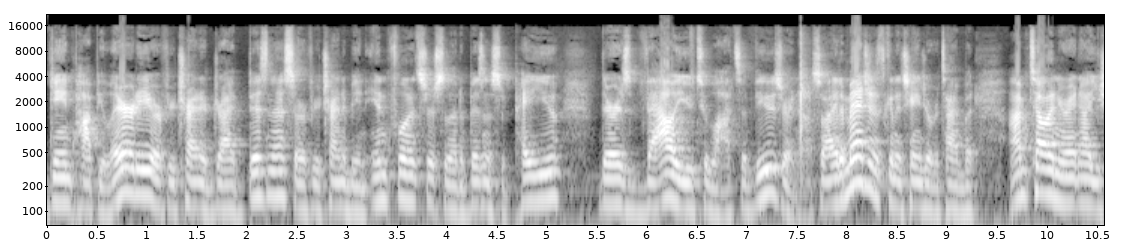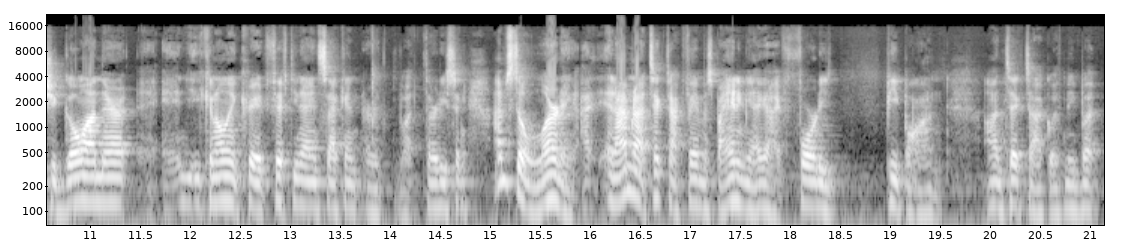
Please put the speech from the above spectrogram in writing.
gain popularity or if you're trying to drive business or if you're trying to be an influencer so that a business would pay you there is value to lots of views right now. So i'd imagine it's going to change over time but i'm telling you right now you should go on there and you can only create 59 second or what 30 second? I'm still learning. And i'm not tiktok famous by any means. I got like 40 people on on tiktok with me but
